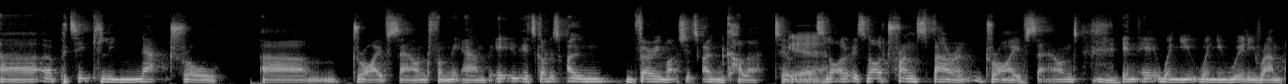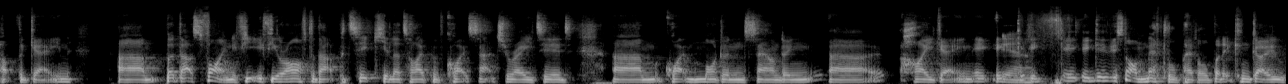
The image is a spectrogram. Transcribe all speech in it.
uh, a particularly natural um, drive sound from the amp. It, has got its own, very much its own color to it. It's not it's not a transparent drive sound mm. in it when you when you really ramp up the gain. Um, but that's fine if you if you're after that particular type of quite saturated, um, quite modern sounding uh, high gain. It, it, yeah. it, it's not a metal pedal, but it can go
